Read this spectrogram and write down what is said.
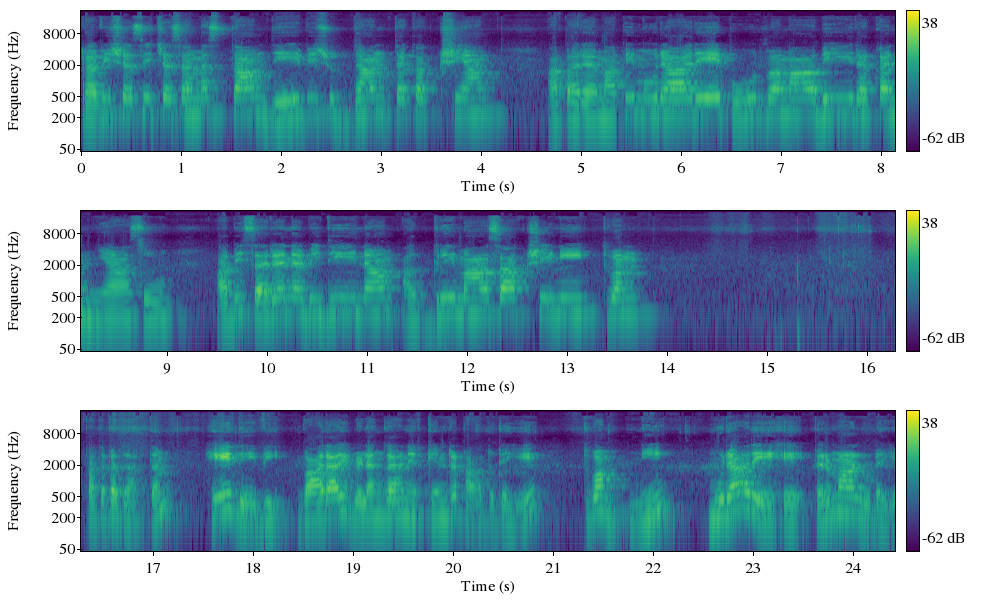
प्रविशसि च समस्तां देवि शुद्धान्तकक्ष्याम् अपरमपि मुरारे पूर्वमाभीरकन्यासु। அபிசரணவிதீனாம் அக்ரிமா சாட்சினி துவம் பதபதார்த்தம் ஹே தேவி வாராய் விளங்கா நிற்கின்ற பாதுகையே துவம் நீ முராரேகே பெருமாளுடைய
